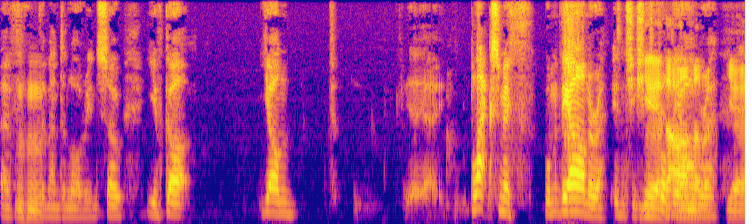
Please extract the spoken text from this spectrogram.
of Mhm. the Mandalorians. So you've got yon uh, blacksmith woman, the armorer, isn't she? She's yeah, called the the, armorer, Yeah,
